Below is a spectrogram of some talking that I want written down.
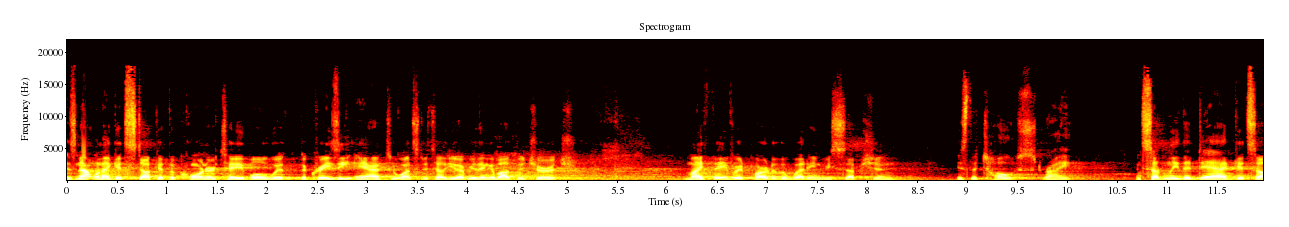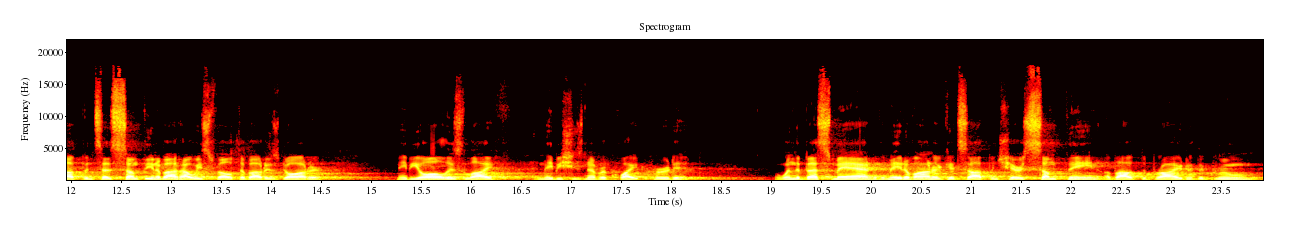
is not when I get stuck at the corner table with the crazy aunt who wants to tell you everything about the church. My favorite part of the wedding reception is the toast, right? And suddenly the dad gets up and says something about how he's felt about his daughter, maybe all his life, and maybe she's never quite heard it. When the best man or the maid of honor gets up and shares something about the bride or the groom,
